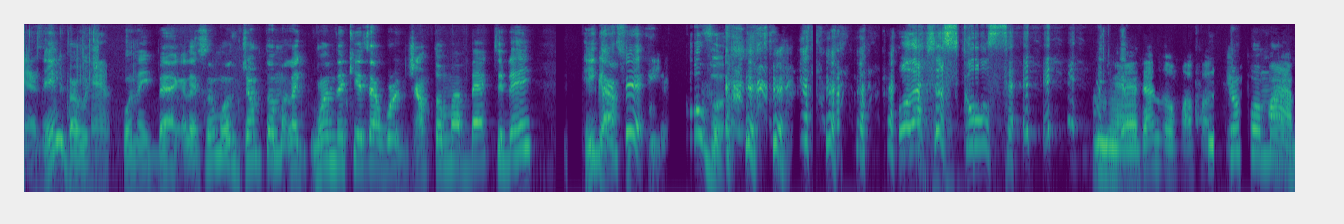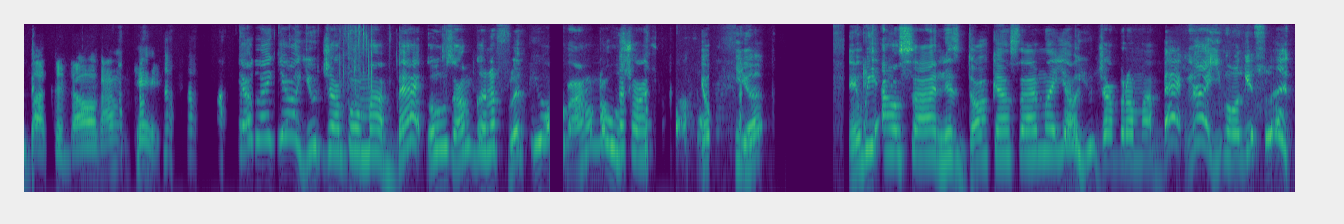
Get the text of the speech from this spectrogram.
As anybody would Yeah. jump on their back. Like someone jumped on my, like one of the kids at work jumped on my back today. He got That's it. over. well, that's a school setting. Yeah, that little motherfucker. jump on my back. buster, dog. I don't care. Yo, like, yo, you jump on my back, ooh, so I'm gonna flip you over. I don't know who's trying to yoke me up. And we outside and it's dark outside. I'm like, yo, you jumping on my back. Nah, you gonna get flipped.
